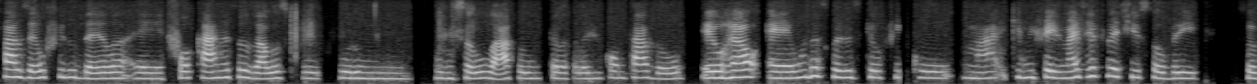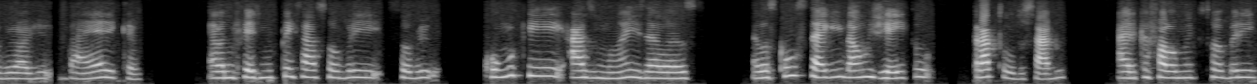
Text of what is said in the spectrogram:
fazer o filho dela é, focar nessas aulas por, por um por um celular, por um, pela tela de um computador. Eu é uma das coisas que eu fico mais, que me fez mais refletir sobre sobre o áudio da Érica. Ela me fez muito pensar sobre sobre como que as mães elas elas conseguem dar um jeito para tudo, sabe? A Erika falou muito sobre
